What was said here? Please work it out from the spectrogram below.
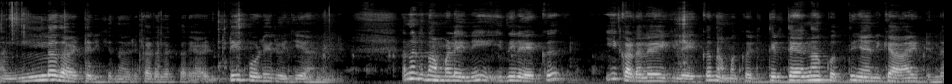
നല്ലതായിട്ടിരിക്കുന്ന ഒരു കടലക്കറി. അടിപൊളി രുചിയാണ്. എന്നിട്ട് നമ്മളിനി ഇതിലേക്ക് ഈ കടലയിലേക്ക് നമുക്ക് ഇത്തിരി തേങ്ങാ കൊത്ത് ഞാൻ എനിക്ക് ആയിട്ടില്ല.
